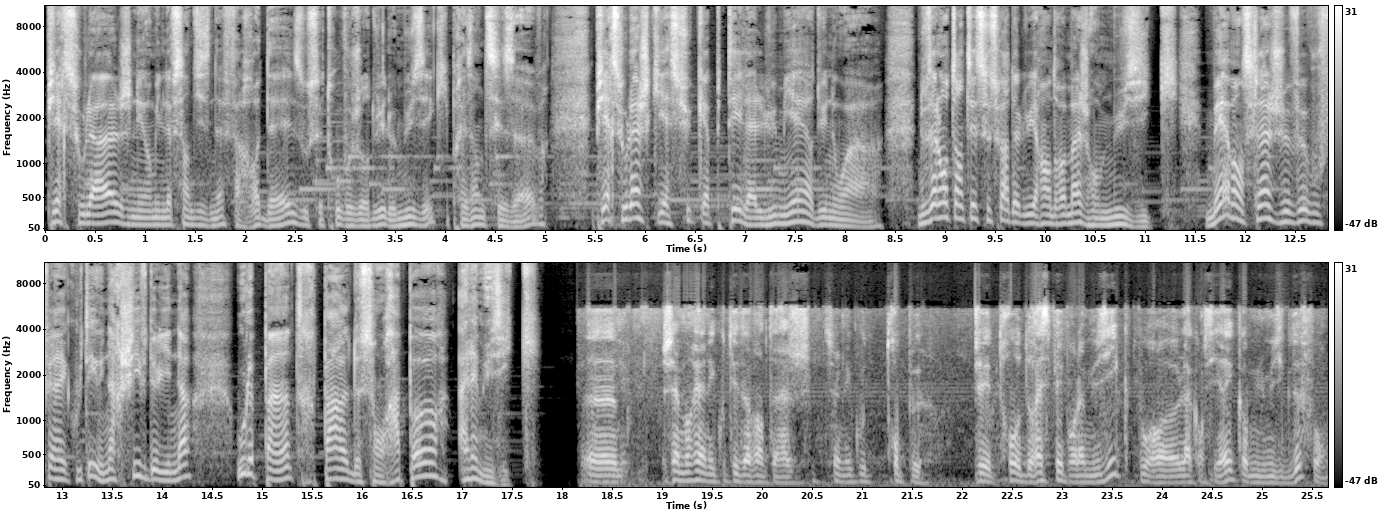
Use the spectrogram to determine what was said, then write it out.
Pierre Soulages, né en 1919 à Rodez, où se trouve aujourd'hui le musée qui présente ses œuvres. Pierre Soulages qui a su capter la lumière du noir. Nous allons tenter ce soir de lui rendre hommage en musique. Mais avant cela, je veux vous faire écouter une archive de l'INA où le peintre parle de son rapport à la musique. Euh, J'aimerais en écouter davantage. Je écoute trop peu. J'ai trop de respect pour la musique pour euh, la considérer comme une musique de fond.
